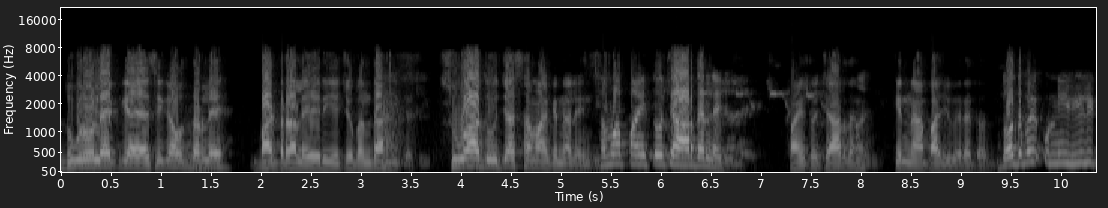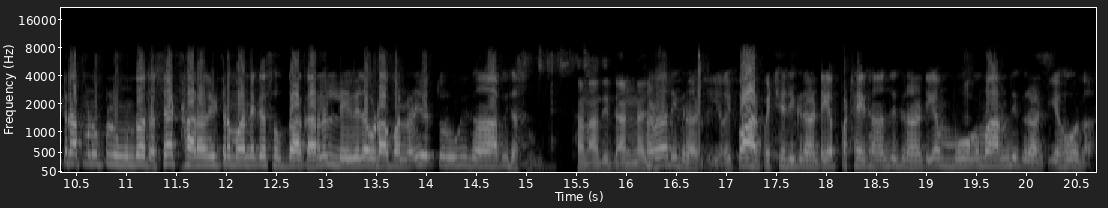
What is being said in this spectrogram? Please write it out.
ਦੂਰੋਂ ਲੈ ਕੇ ਆਇਆ ਸੀਗਾ ਉਧਰਲੇ ਬਾਰਡਰ ਵਾਲੇ ਏਰੀਏ ਚੋਂ ਬੰਦਾ। ਸੂਆ ਦੂਜਾ ਸਮਾਂ ਕਿੰਨਾ ਲੈਂਦੀ ਸਮਾਂ 5 ਤੋਂ 4 ਦਿਨ ਲੈ ਜੂਗੀ 5 ਤੋਂ 4 ਦਿਨ ਕਿੰਨਾ ਪਾਜੂ ਵੀਰੇ ਦੁੱਧ? ਦੁੱਧ ਬਈ 19 20 ਲੀਟਰ ਆਪਾਂ ਨੂੰ ਪਲੂਨ ਦਾ ਦੱਸਿਆ 18 ਲੀਟਰ ਮੰਨ ਕੇ ਸੌਦਾ ਕਰ ਲੈ ਲੇਵੇ ਦਾ ਉਡਾ ਬੰਨਣਾ ਨਹੀਂ ਤੁਰੂਗੀ ਗਾਂ ਆਪ ਹੀ ਦੱਸੂਗੀ। ਥਣਾ ਦੀ ਡਨ ਹੈ ਜੀ। ਖਣਾ ਦੀ ਗਾਰੰਟੀ ਆ ਬਈ ਭਾਰ ਪਿੱਛੇ ਦੀ ਗਾਰੰਟੀ ਆ ਪੱਠੇ ਖਾਣ ਦੀ ਗਾਰੰਟੀ ਆ ਮੋਗ ਮਾਰਨ ਦੀ ਗਾਰੰਟੀ ਆ ਹੋਰ ਦੱਸ।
